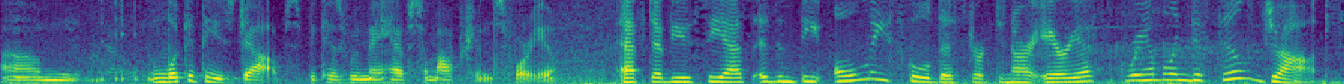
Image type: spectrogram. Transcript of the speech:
um, look at these jobs because we may have some options for you. FWCS isn't the only school district in our area scrambling to fill jobs.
